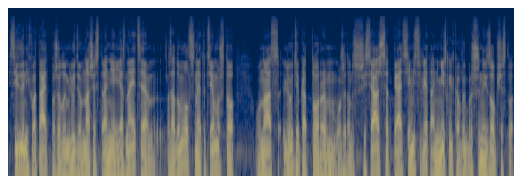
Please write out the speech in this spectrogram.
сильно не хватает пожилым людям в нашей стране. Я, знаете, задумывался на эту тему, что у нас люди, которым уже там 60, 65, 70 лет, они несколько выброшены из общества.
